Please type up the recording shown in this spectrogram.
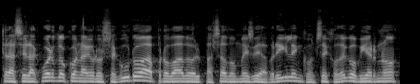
Tras el acuerdo con Agroseguro aprobado el pasado mes de abril en Consejo de Gobierno,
